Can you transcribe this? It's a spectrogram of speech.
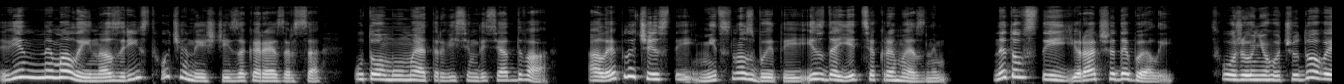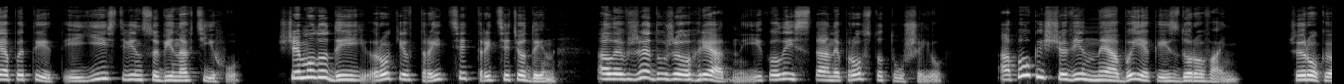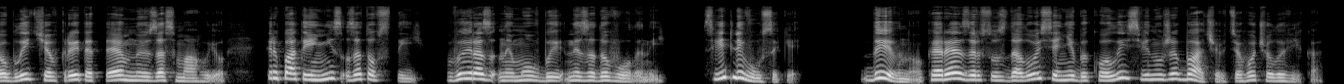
Він немалий на зріст, хоч і нижчий за Керезерса, у тому метр вісімдесят два, але плечистий, міцно збитий і, здається, кремезним. Не товстий, радше дебелий. Схоже, у нього чудовий апетит, і їсть він собі на втіху. Ще молодий, років 30-31, але вже дуже огрядний і колись стане просто тушею. А поки що він неабиякий здоровань. Широке обличчя вкрите темною засмагою, кирпатий ніс затовстий, вираз не би, незадоволений, світлі вусики. Дивно, Керезерсу здалося, ніби колись він уже бачив цього чоловіка.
